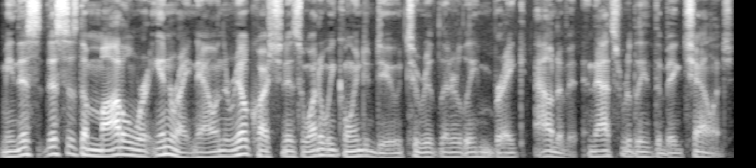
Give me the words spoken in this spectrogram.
I mean, this this is the model we're in right now, and the real question is, what are we going to do to re- literally break out of it? And that's really the big challenge.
